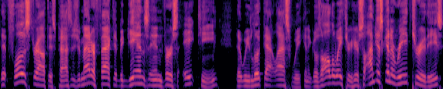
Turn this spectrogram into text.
that flows throughout this passage. As a matter of fact, it begins in verse 18 that we looked at last week, and it goes all the way through here. So I'm just going to read through these,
